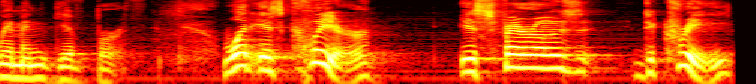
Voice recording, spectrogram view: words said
women give birth. What is clear is Pharaoh's decree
